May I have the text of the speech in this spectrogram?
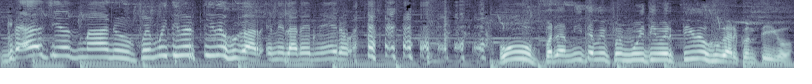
Gracias, Manu. Fue muy divertido jugar en el arenero. ¡Uh! Para mí también fue muy divertido jugar contigo.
